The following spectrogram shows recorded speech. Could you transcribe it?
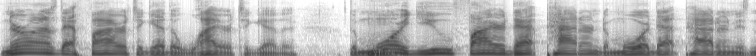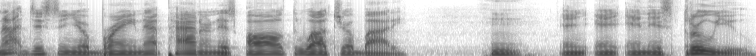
neurons that fire together wire together. The hmm. more you fire that pattern, the more that pattern is not just in your brain. That pattern is all throughout your body, hmm. and, and and it's through you.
